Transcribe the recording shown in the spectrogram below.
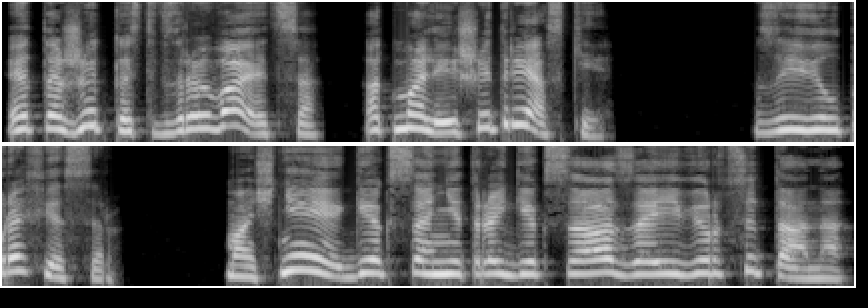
Эта жидкость взрывается от малейшей тряски», — заявил профессор. «Мощнее гексанитрогексааза и верцитана,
